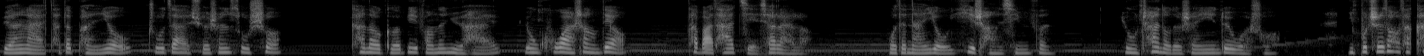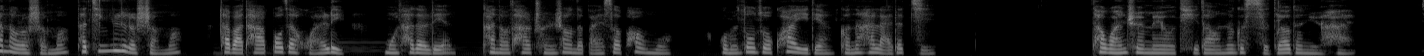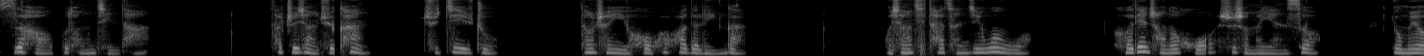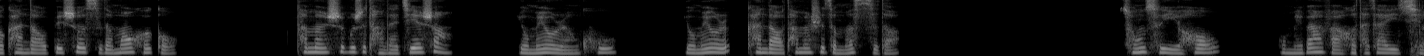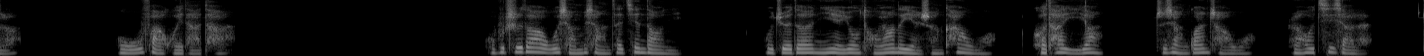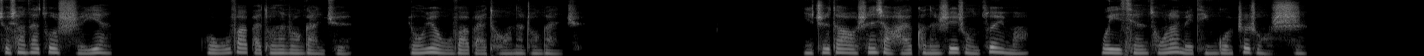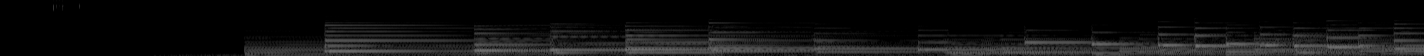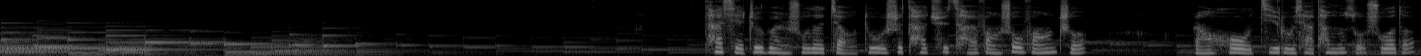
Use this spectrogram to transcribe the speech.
原来他的朋友住在学生宿舍。看到隔壁房的女孩用裤袜上吊，他把它解下来了。我的男友异常兴奋，用颤抖的声音对我说：“你不知道他看到了什么，他经历了什么。”他把她抱在怀里，摸她的脸，看到她唇上的白色泡沫。我们动作快一点，可能还来得及。他完全没有提到那个死掉的女孩，丝毫不同情她。他只想去看。去记住，当成以后画画的灵感。我想起他曾经问我，核电厂的火是什么颜色？有没有看到被射死的猫和狗？他们是不是躺在街上？有没有人哭？有没有人看到他们是怎么死的？从此以后，我没办法和他在一起了。我无法回答他。我不知道我想不想再见到你。我觉得你也用同样的眼神看我，和他一样，只想观察我，然后记下来，就像在做实验。我无法摆脱那种感觉，永远无法摆脱那种感觉。你知道生小孩可能是一种罪吗？我以前从来没听过这种事。他写这本书的角度是他去采访受访者，然后记录下他们所说的。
